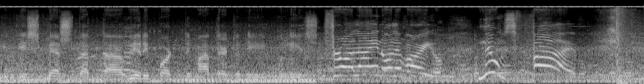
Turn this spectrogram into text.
it is best that ah, we report the matter to the police. Fräulein Olivario, News 5!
